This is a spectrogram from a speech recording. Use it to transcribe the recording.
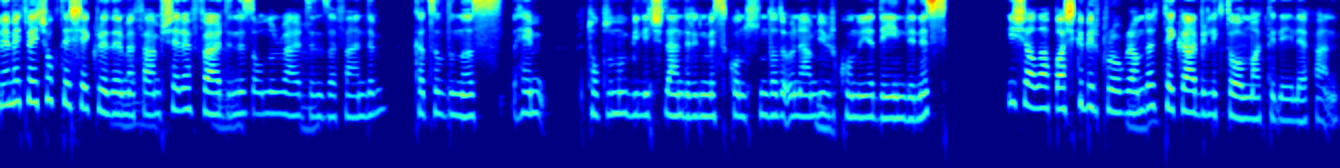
Mehmet Bey çok teşekkür ederim efendim. Şeref verdiniz, onur verdiniz efendim katıldınız. Hem toplumun bilinçlendirilmesi konusunda da önemli bir konuya değindiniz. İnşallah başka bir programda tekrar birlikte olmak dileğiyle efendim.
